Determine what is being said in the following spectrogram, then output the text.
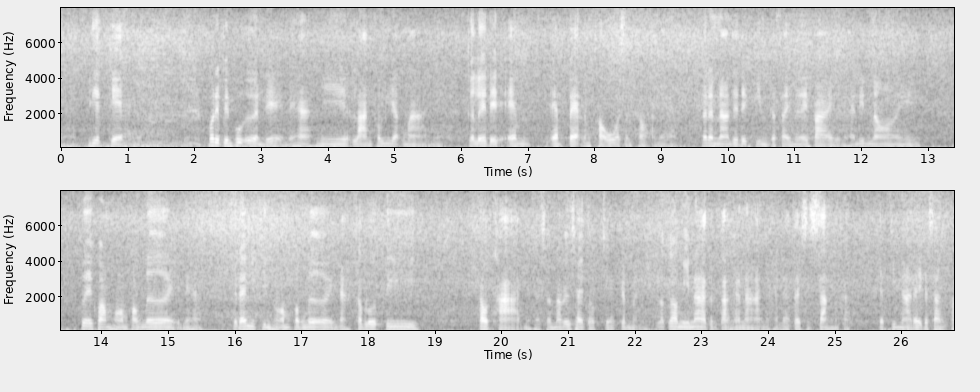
นะคะเรียกแกนะคะว่าได้เป็นผู้อื่นเด้นะคะมีหลานเขาเรียกมาเนี่ยก็เลยได้แอม แอมแปะน้ำเขาสันทอนะคะก็นานๆจะได้กินก็ใส่เนยไปนะคะนิดหน่อย เพื่อให้ความหอมของเนยนะคะจะได้มีกลิ่นหอมของเนยนะกับโรตีเตาถ่านนะคะส่วนมากจะใช้เตาแก๊สกันไหม แล้วก็มีหน้าต่างๆ นานานะคะแล้วแต่สิสั่งค่ะอยากกินหนาใดก็สั่งไป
